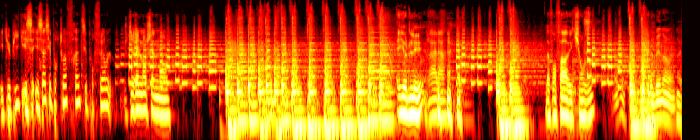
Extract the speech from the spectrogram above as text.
éthiopique. Et, et ça c'est pour toi, Fred, c'est pour faire, je dirais, l'enchaînement. Et yodelé, Voilà. la fanfare avec qui on joue. Au Bénin, ouais.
